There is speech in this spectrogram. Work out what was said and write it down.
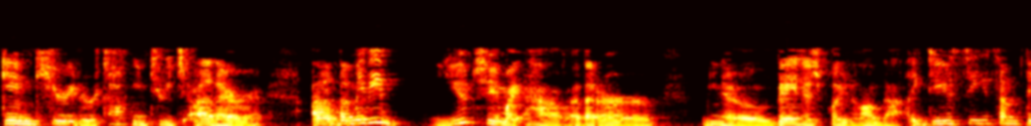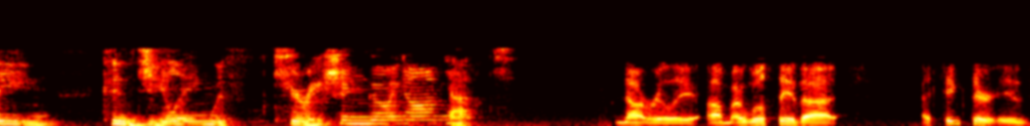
game curators talking to each other. Um, but maybe you two might have a better, you know, vantage point on that. Like, do you see something congealing with curation going on yet? Not really. I will say that I think there is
